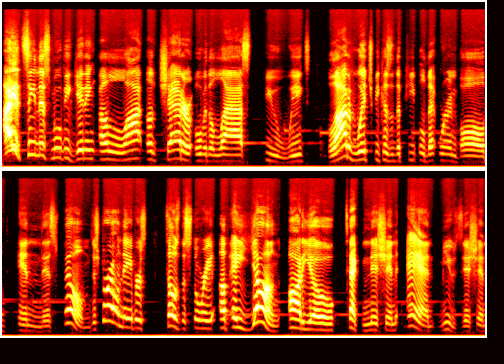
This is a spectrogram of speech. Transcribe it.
I had seen this movie getting a lot of chatter over the last few weeks, a lot of which because of the people that were involved in this film. Destroy All Neighbors tells the story of a young audio technician and musician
